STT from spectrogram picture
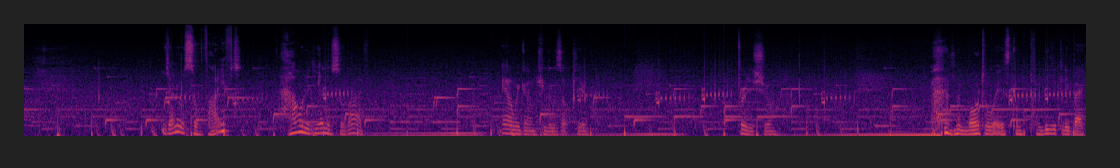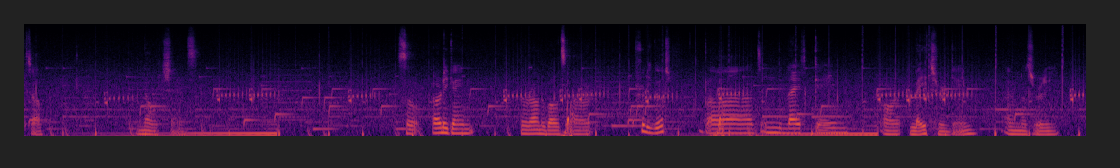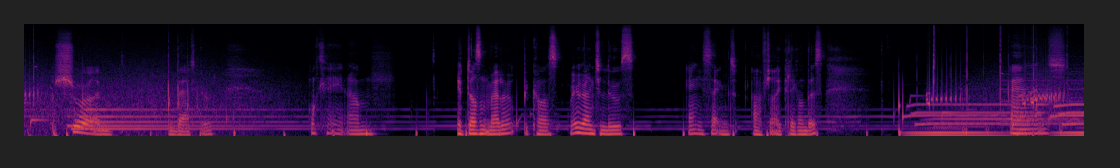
Yellow survived? How did yellow survive? Yeah, we're going to lose up here. Pretty sure. the motorway is completely backed up. No chance. So, early game, the roundabouts are pretty good, but in the late game, or later game, I'm not really sure I'm that good. Okay, um, it doesn't matter because we're going to lose any second after I click on this. And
